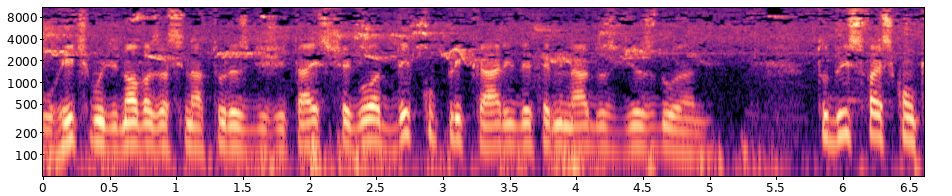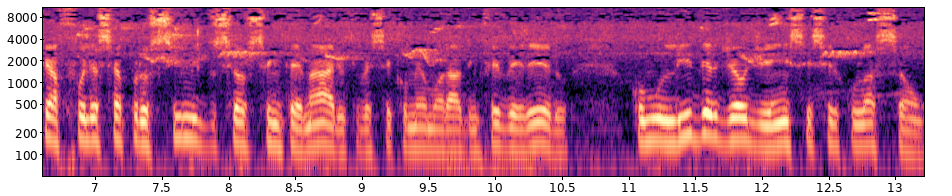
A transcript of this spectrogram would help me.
O ritmo de novas assinaturas digitais chegou a decuplicar em determinados dias do ano. Tudo isso faz com que a Folha se aproxime do seu centenário, que vai ser comemorado em fevereiro, como líder de audiência e circulação.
